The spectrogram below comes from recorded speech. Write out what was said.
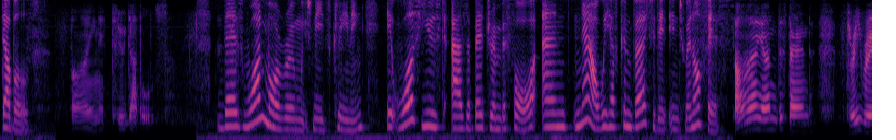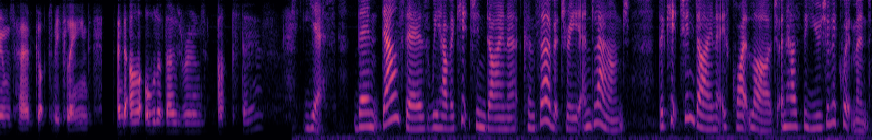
Doubles. Fine, two doubles. There's one more room which needs cleaning. It was used as a bedroom before, and now we have converted it into an office. I understand. Three rooms have got to be cleaned. And are all of those rooms upstairs? Yes. Then downstairs we have a kitchen diner, conservatory, and lounge. The kitchen diner is quite large and has the usual equipment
